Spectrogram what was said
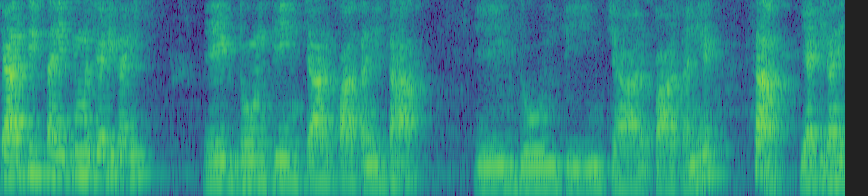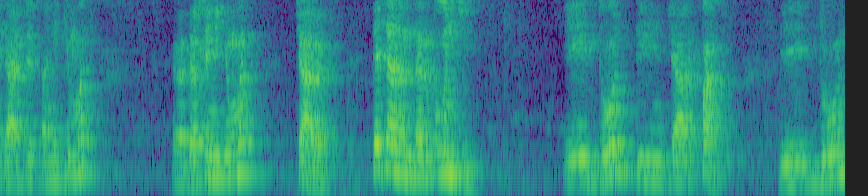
चारची स्थानिक किंमत या ठिकाणी एक दोन तीन चार पाच आणि सहा. एक दोन तीन चार पाच आणि एक सहा. या ठिकाणी चारची स्थानिक किंमत दर्शनी किंमत चारच. त्याच्यानंतर दोनची. एक दोन तीन चार पाच. एक दोन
